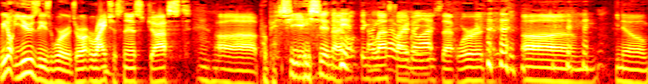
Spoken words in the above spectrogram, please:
we don't use these words, righteousness, just, mm-hmm. uh, propitiation. I don't think the last time I used that word. um, you know,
